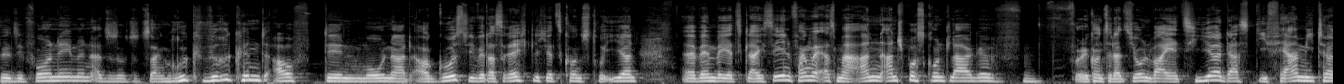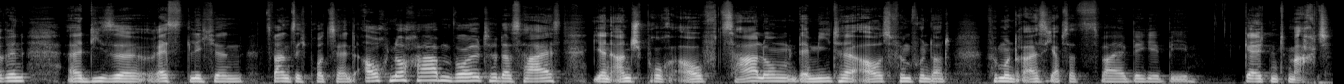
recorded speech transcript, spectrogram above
will sie vornehmen, also sozusagen rückwirkend auf den Monat August. Wie wir das rechtlich jetzt konstruieren, äh, werden wir jetzt gleich sehen. Fangen wir erstmal an. Anspruchsgrundlage die Konstellation war jetzt hier, dass die Vermieterin äh, diese restlichen 20 Prozent auch noch haben wollte. Das heißt, ihren Anspruch auf Zahlung der Miete aus 535 Absatz 2 BGB geltend macht.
